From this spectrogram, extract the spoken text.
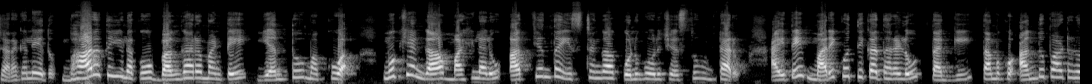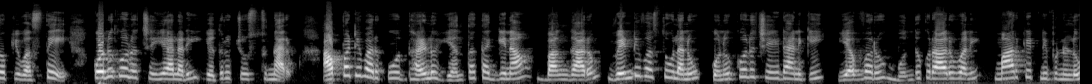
జరగలేదు. భారతీయులకు బంగారం అంటే ఎంతో మక్కువ. ముఖ్యంగా మహిళలు అత్యంత ఇష్టంగా కొనుగోలు చేస్తూ ఉంటారు. అయితే మరికొద్దిగా ధరలు తగ్గి తమకు అందుబాటులోకి వస్తే కొనుగోలు చేయాలని ఎదురు చూస్తున్నారు. అప్పటి వరకు ధరలు ఎంత తగ్గినా బంగారం వెండి వస్తువులను కొనుగోలు చేయడానికి ఎవ్వరూ ముందుకు రారు అని మార్కెట్ నిపుణులు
